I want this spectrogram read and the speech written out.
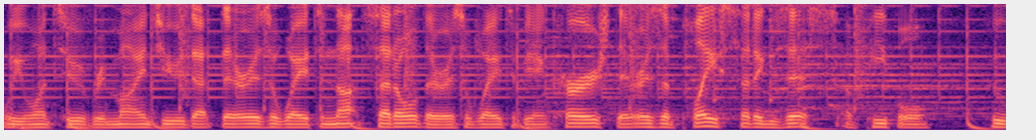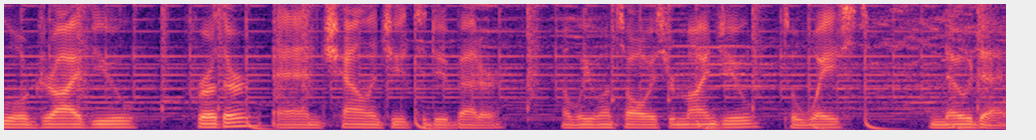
we want to remind you that there is a way to not settle, there is a way to be encouraged, there is a place that exists of people who will drive you further and challenge you to do better. And we want to always remind you to waste no day.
